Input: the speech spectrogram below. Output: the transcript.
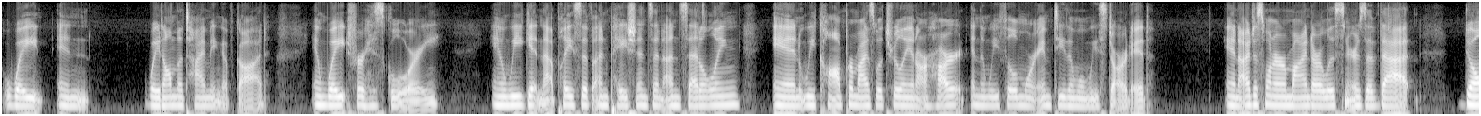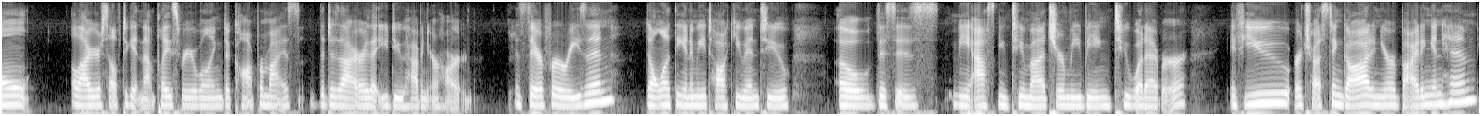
wait and wait on the timing of God and wait for his glory. And we get in that place of impatience and unsettling and we compromise what's really in our heart and then we feel more empty than when we started. And I just want to remind our listeners of that. Don't allow yourself to get in that place where you're willing to compromise the desire that you do have in your heart. It's there for a reason. Don't let the enemy talk you into, oh, this is me asking too much or me being too whatever. If you are trusting God and you're abiding in Him,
